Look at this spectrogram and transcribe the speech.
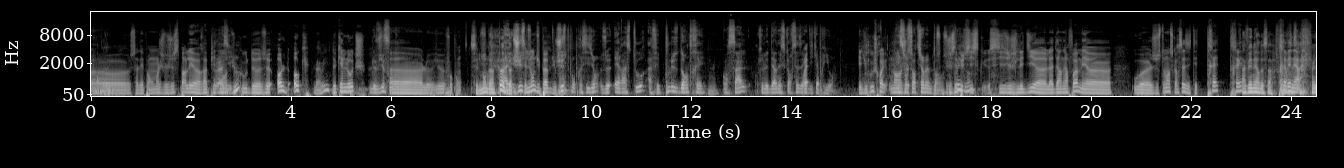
Euh, ça dépend. Moi, je vais juste parler euh, rapidement du coup de The Old Oak Bah oui. de Ken Loach, Le vieux faucon. Euh, le vieux faucon. C'est le nom d'un pub. Ah, C'est le nom du pub du coup. Juste pour précision, The Eras Tour a fait plus d'entrées Ouais. en salle que le dernier Scorsese avec Ouais. DiCaprio. Et du coup, je crois que non, Ils je, sont sortis en même temps. Je sais plus si, si je l'ai dit euh, la dernière fois, mais euh, où euh, justement Scorsese était très très Ah, vénère de ça. Très vénère. Oui,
